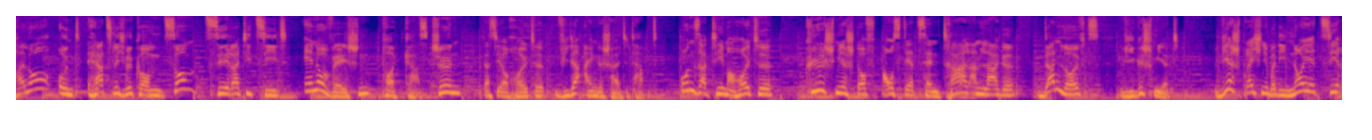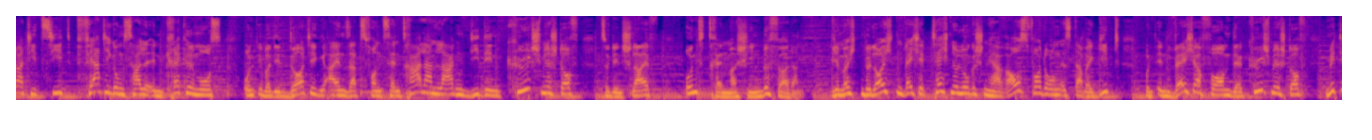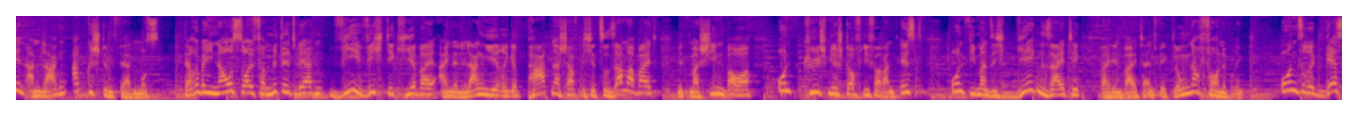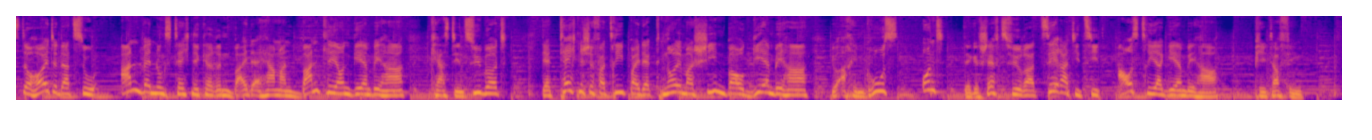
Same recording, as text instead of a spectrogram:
Hallo und herzlich willkommen zum Ceratizid Innovation Podcast. Schön, dass ihr auch heute wieder eingeschaltet habt. Unser Thema heute Kühlschmierstoff aus der Zentralanlage. Dann läuft's wie geschmiert. Wir sprechen über die neue Ceratizid-Fertigungshalle in Kreckelmoos und über den dortigen Einsatz von Zentralanlagen, die den Kühlschmierstoff zu den Schleif- und Trennmaschinen befördern. Wir möchten beleuchten, welche technologischen Herausforderungen es dabei gibt und in welcher Form der Kühlschmierstoff mit den Anlagen abgestimmt werden muss. Darüber hinaus soll vermittelt werden, wie wichtig hierbei eine langjährige partnerschaftliche Zusammenarbeit mit Maschinenbauer und Kühlschmierstofflieferant ist und wie man sich gegenseitig bei den Weiterentwicklungen nach vorne bringt. Unsere Gäste heute dazu Anwendungstechnikerin bei der Hermann Bandleon GmbH, Kerstin Zübert, der technische Vertrieb bei der Knoll Maschinenbau GmbH, Joachim Gruß und der Geschäftsführer Ceratizid Austria GmbH, Peter Fink.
